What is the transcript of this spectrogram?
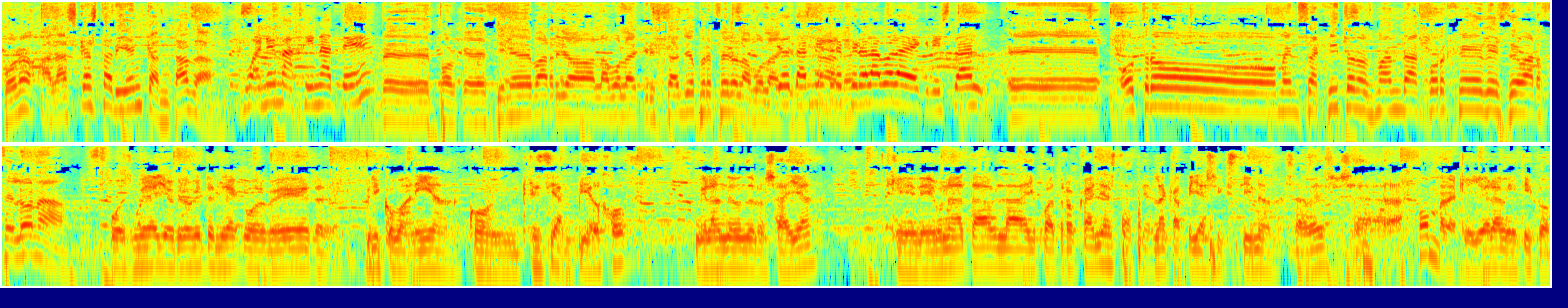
Bueno, Alaska estaría encantada. Bueno, imagínate. De- porque de cine de barrio a la bola de cristal, yo prefiero la bola Yo de también cristal. ¿eh? prefiero la bola de cristal. Eh, otro mensajito nos manda Jorge desde Barcelona. Pues mira, yo creo que tendría que volver Bricomanía con Cristian Pielhoff, grande donde los haya, que de una tabla y cuatro cañas te hacían la capilla sixtina, ¿sabes? O sea, que yo era mítico.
